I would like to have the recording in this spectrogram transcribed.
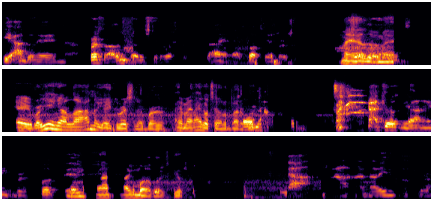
Yeah, I'll go ahead and uh, first of all, let me throw this shit away. I ain't that fuck that burger. man, look, uh, man. Hey, bro, you ain't gotta lie. I know you ate the rest of that burger. Hey, man, I ain't gonna tell nobody. Oh. I trust me, I ain't, bro. Fuck that. fine, like a motherfucker. Skip. Nah, nah, not even close, bro.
